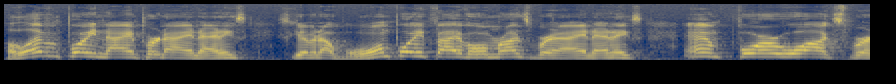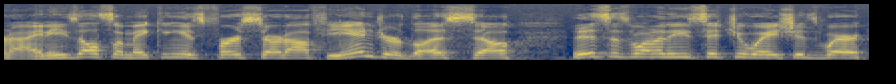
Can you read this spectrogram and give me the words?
11.9 per nine innings. He's giving up 1.5 home runs per nine innings and four walks per nine. He's also making his first start off the injured list, so. This is one of these situations where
